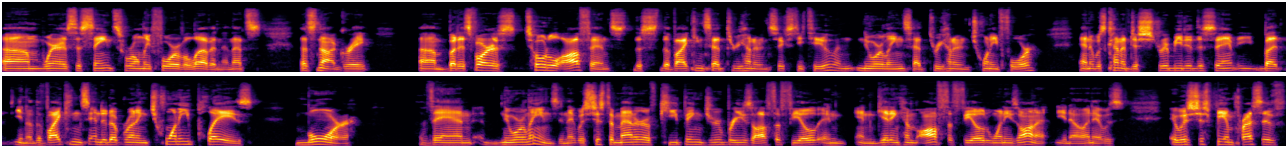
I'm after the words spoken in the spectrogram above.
Um, whereas the Saints were only four of 11, and that's that's not great. Um, but as far as total offense, this, the Vikings had 362, and New Orleans had 324, and it was kind of distributed the same. But you know, the Vikings ended up running 20 plays more than New Orleans. And it was just a matter of keeping Drew Brees off the field and, and getting him off the field when he's on it, you know, and it was, it was just the impressive,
